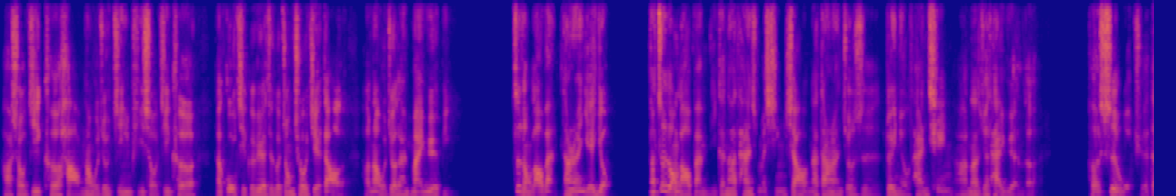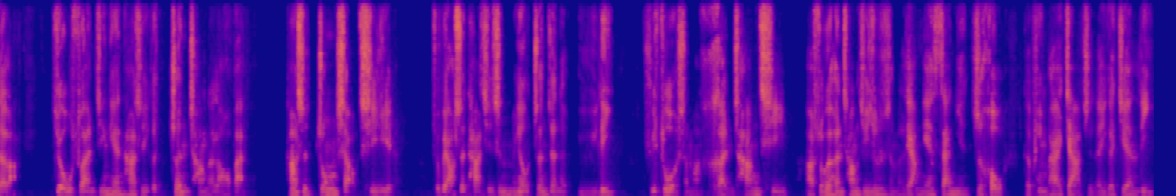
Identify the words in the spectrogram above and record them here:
啊，手机壳好，那我就进一批手机壳。那过几个月，这个中秋节到了，好，那我就来卖月饼。这种老板当然也有。那这种老板，你跟他谈什么行销，那当然就是对牛弹琴啊，那就太远了。可是我觉得啦，就算今天他是一个正常的老板，他是中小企业，就表示他其实没有真正的余力去做什么很长期。啊，所谓很长期，就是什么两年、三年之后的品牌价值的一个建立。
